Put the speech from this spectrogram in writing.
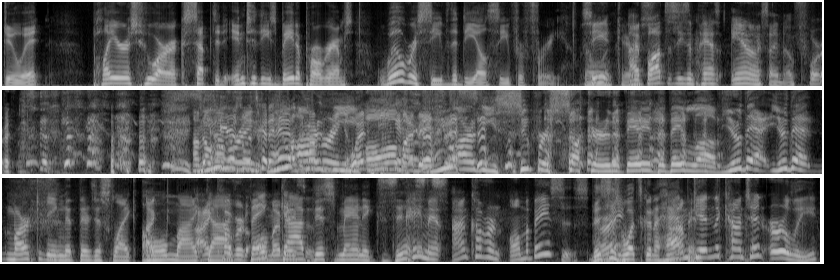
Do it. Players who are accepted into these beta programs will receive the DLC for free. See. I bought the season pass and I signed up for it. I'm So here's what's gonna you happen. are covering the- all my bases. You are the super sucker that they that they love. You're that you're that marketing that they're just like, I- oh my I god, covered all thank my God bases. this man exists. Hey man, I'm covering all my bases. This all is what's gonna happen. I'm getting the content early.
